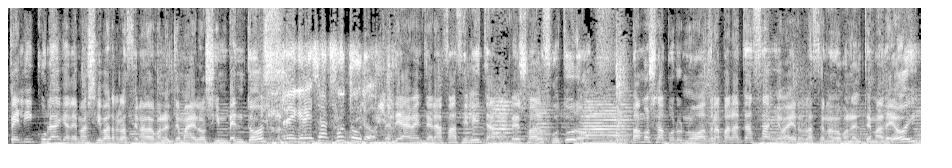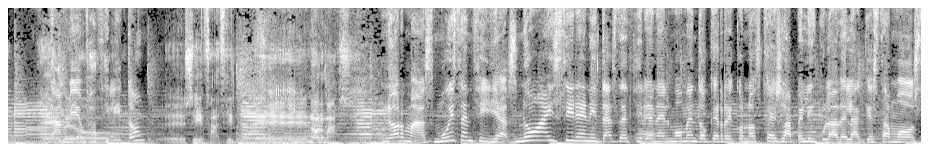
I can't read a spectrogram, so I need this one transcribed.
película, que además iba relacionado con el tema de los inventos. Regreso al futuro. Efectivamente, era facilita, regreso al futuro. Vamos a por un nuevo Atrapa la Taza, que va a ir relacionado con el tema de hoy. Eh, También pero- facilito. Eh, sí, fácil. Eh, normas. Normas muy sencillas. No hay sirenita, es decir, en el momento que reconozcáis la película de la que estamos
